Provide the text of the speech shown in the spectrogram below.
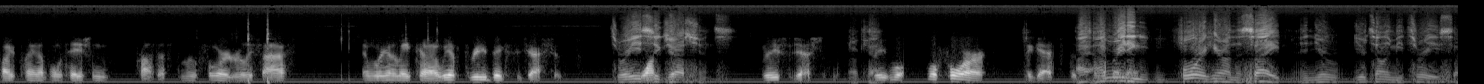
bike plan implementation process to move forward really fast. And we're going to make, uh, we have three big suggestions. Three One- suggestions. Three suggestions. Okay. Three, well, well, four, I guess. I, I'm reading four here on the site, and you're you're telling me three. So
